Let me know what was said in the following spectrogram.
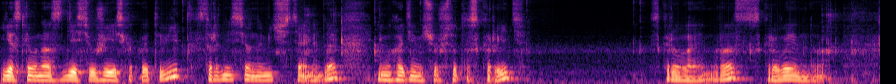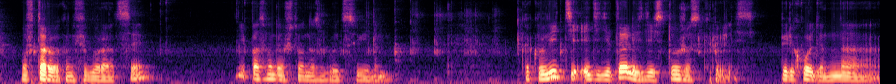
если у нас здесь уже есть какой-то вид с разнесенными частями, да, и мы хотим еще что-то скрыть, скрываем раз, скрываем два. Во второй конфигурации и посмотрим, что у нас будет с видом. Как вы видите, эти детали здесь тоже скрылись. Переходим на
